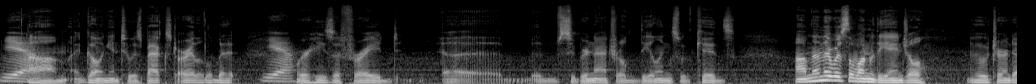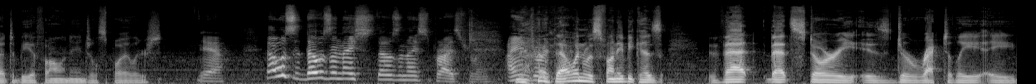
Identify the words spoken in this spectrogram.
Yeah. um, going into his backstory a little bit. yeah. where he's afraid uh, of supernatural dealings with kids. Um, then there was the one with the angel, who turned out to be a fallen angel. Spoilers. Yeah, that was that was a nice that was a nice surprise for me. I enjoyed that one was funny because that that story is directly a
